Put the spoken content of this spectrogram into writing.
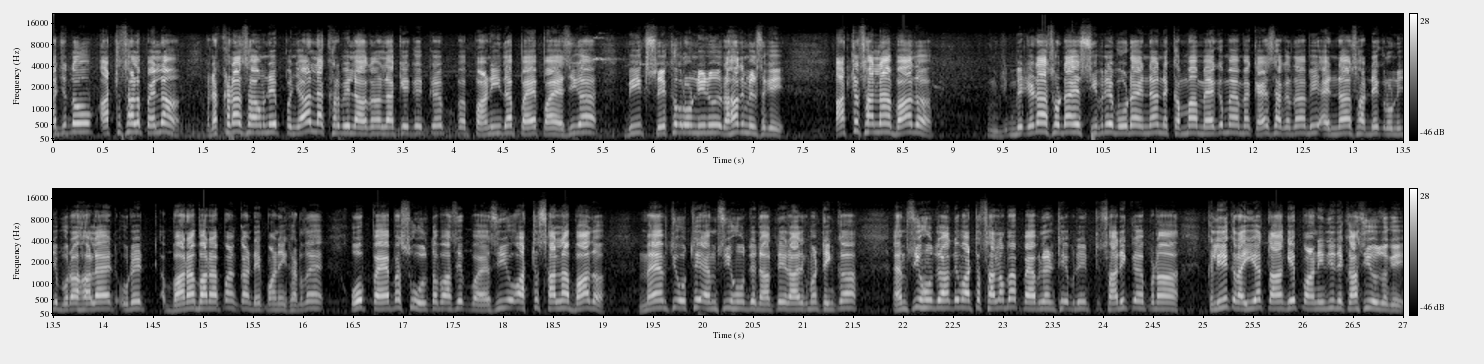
ਅੱਜ ਤੋਂ 8 ਸਾਲ ਪਹਿਲਾਂ ਰਖੜਾ ਸਾਹਿਬ ਨੇ 50 ਲੱਖ ਰੁਪਏ ਲਾਗਦਾਂ ਲਾ ਕੇ ਇੱਕ- ਪਾਣੀ ਦਾ ਪੈਪ ਪਾਇਆ ਸੀਗਾ ਵੀ ਇੱਕ ਸਿੱਖ ਕਲੋਨੀ ਨੂੰ ਰਾਹਤ ਮਿਲ ਸਕੇ। 8 ਸਾਲਾਂ ਬਾਅਦ ਮ- ਜਿਹੜਾ ਤੁਹਾਡਾ ਇਹ ਸੀਵਰੇ ਬੋਰਡ ਹੈ ਇੰਨਾ ਨਿਕੰਮਾ ਮਹਿਕਮਾ ਹੈ, ਮੈਂ ਕਹਿ ਸਕਦਾ ਵੀ ਇੰਨਾ ਸਾਡੇ ਕਲੋਨੀ 'ਚ ਬੁਰਾ ਹਾਲ ਹੈ ਉਰੇ 12 12 ਘੰਟੇ ਪਾਣੀ ਖੜਦਾ ਹੈ। ਉਹ ਪੈਪ ਸਹੂਲਤ ਵਾਸਤੇ ਪਾਇਆ ਸੀ ਉਹ 8 ਸਾਲਾਂ ਬਾਅਦ ਮੈਂ ਉੱਥੇ- ਉੱਥੇ ਐਮਸੀ ਹੋਣ ਦੇ ਨਾਤੇ ਰਾਜਕੁਮਾਰ ਟਿੰਕਾ ਐਮਸੀ ਹੋਣ ਦੇ ਨਾਤੇ ਉਹ 8 ਸਾਲਾਂ ਬਾਅਦ ਪਾਈਪਲਾਈਨ ਠੀਕ ਆਪਣੀ ਸਾਰੀ ਕ- ਆਪਣਾ ਕਲੀਅਰ ਕਰਾਈ ਆ ਤਾਂ ਕਿ ਪਾਣੀ ਦੀ ਨਿਕਾਸੀ ਹੋ ਸਕੇ।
